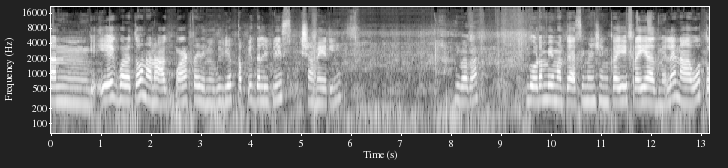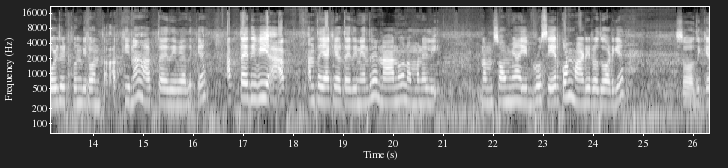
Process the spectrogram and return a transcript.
ನನಗೆ ಹೇಗೆ ಬರುತ್ತೋ ನಾನು ಹಾಗೆ ಮಾಡ್ತಾಯಿದ್ದೀನಿ ವಿಡಿಯೋ ತಪ್ಪಿದ್ದಲ್ಲಿ ಪ್ಲೀಸ್ ಕ್ಷಮೆ ಇರಲಿ. ಇವಾಗ ಗೋಡಂಬಿ ಮತ್ತು ಹಸಿಮೆಣ್ಸಿನ್ಕಾಯಿ ಫ್ರೈ ಆದಮೇಲೆ ನಾವು ತೊಳೆದಿಟ್ಕೊಂಡಿರೋವಂಥ ಅಕ್ಕಿನ ಹಾಕ್ತಾಯಿದ್ದೀವಿ ಅದಕ್ಕೆ. ಹಾಕ್ತಾಯಿದ್ದೀವಿ ಹಾಕ್ ಅಂತ ಯಾಕೆ ಹೇಳ್ತಾ ಇದ್ದೀನಿ ಅಂದರೆ ನಾನು ನಮ್ಮ ಮನೇಲಿ ನಮ್ಮ ಸೌಮ್ಯ ಇಬ್ಬರು ಸೇರ್ಕೊಂಡು ಮಾಡಿರೋದು ಅಡುಗೆ. ಸೊ ಅದಕ್ಕೇ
